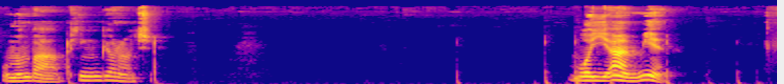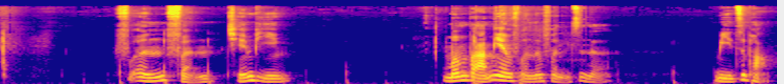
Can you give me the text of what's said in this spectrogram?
我们把拼音标上去。摸一按面，粉粉前鼻音。我们把面粉的粉字的米字旁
